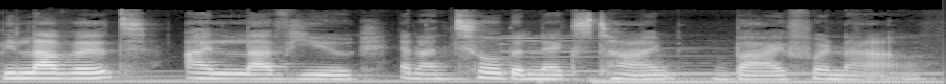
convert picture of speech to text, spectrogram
Beloved, I love you. And until the next time, bye for now.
